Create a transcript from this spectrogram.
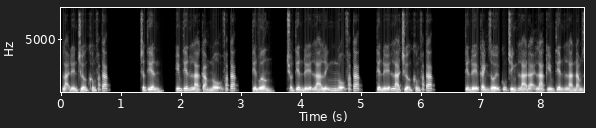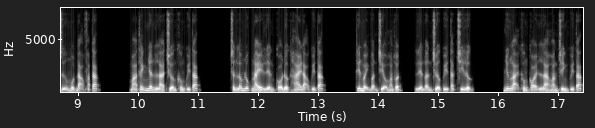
lại đến trưởng không phát tắc. Chân tiên, kim tiên là cảm nộ phát tắc, tiên vương, chuẩn tiên đế là lĩnh ngộ phát tắc, tiên đế là trưởng không phát tắc. Tiên đế cảnh giới cũng chính là đại la kim tiên là nắm giữ một đạo phát tắc, mà thánh nhân là trưởng không quy tắc. Trần lâm lúc này liền có được hai đạo quy tắc. Thiên mệnh vận triệu hoán thuật, liền ẩn chứa quy tắc chi lực, nhưng lại không coi là hoàn chỉnh quy tắc.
